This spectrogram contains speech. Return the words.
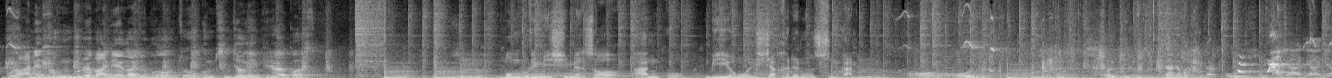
뭘 안 해도 흥분을 많이 해가지고 조금 진정이 필요할 것 같습니다. 몸부림이 심해서 안고 미용을 시작하려는 순간 기다려봐. 기다려. 아니야 아니야 아니야.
